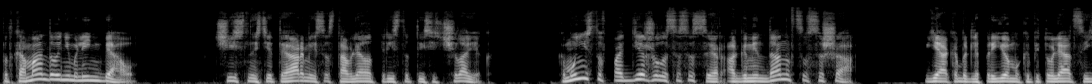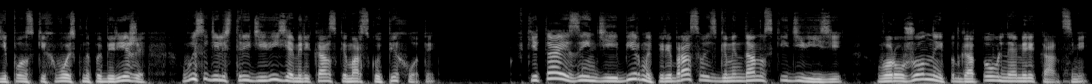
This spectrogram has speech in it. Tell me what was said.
под командованием Линьбяо. Численность этой армии составляла 300 тысяч человек. Коммунистов поддерживал СССР, а гоминдановцев США. Якобы для приема капитуляции японских войск на побережье высадились три дивизии американской морской пехоты – в Китае из Индии и Бирмы перебрасывались гоминдановские дивизии, вооруженные и подготовленные американцами.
